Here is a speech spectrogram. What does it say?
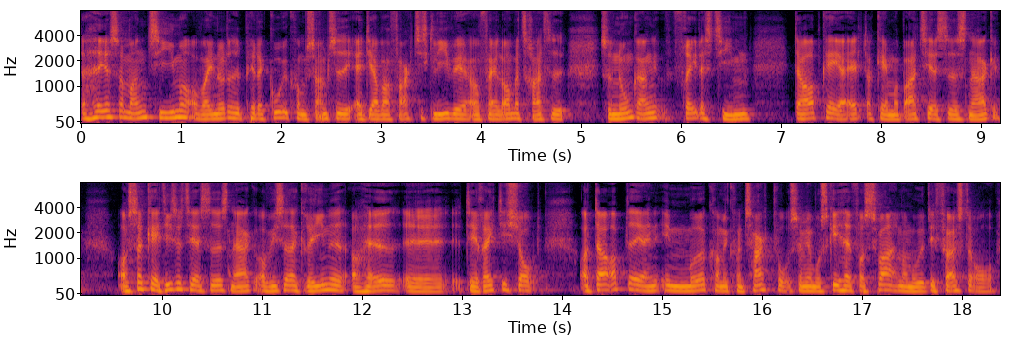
Der havde jeg så mange timer, og var i noget, der hed pædagogikum samtidig, at jeg var faktisk lige ved at falde om af træthed. Så nogle gange fredagstimen, der opgav jeg alt og gav mig bare til at sidde og snakke. Og så gav de sig til at sidde og snakke, og vi sad og grinede og havde øh, det rigtig sjovt. Og der opdagede jeg en, en måde at komme i kontakt på, som jeg måske havde forsvaret mig mod det første år,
